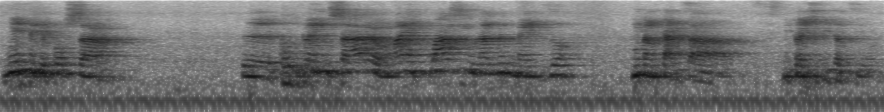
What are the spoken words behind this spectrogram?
niente che possa eh, compensare ormai quasi un anno e mezzo di mancanza di precipitazioni.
